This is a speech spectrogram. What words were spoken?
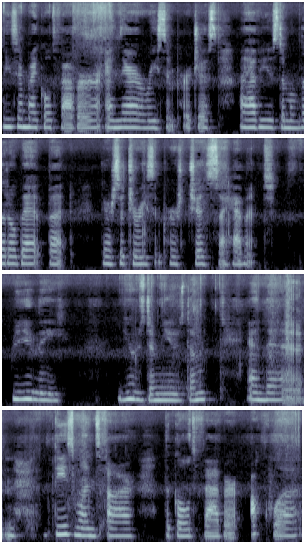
these are my Gold Faber, and they're a recent purchase. I have used them a little bit, but they're such a recent purchase, I haven't really used them, used them. And then these ones are the Gold Faber Aqua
